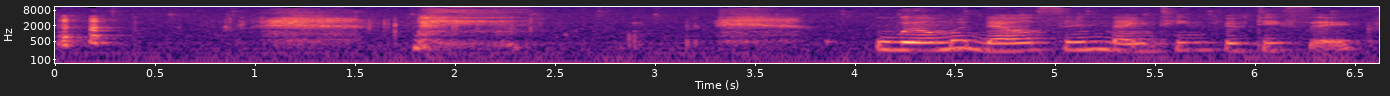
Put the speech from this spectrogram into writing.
Wilma Nelson 1956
